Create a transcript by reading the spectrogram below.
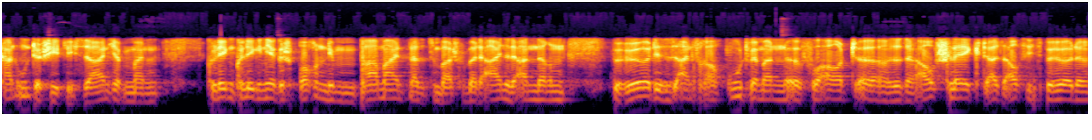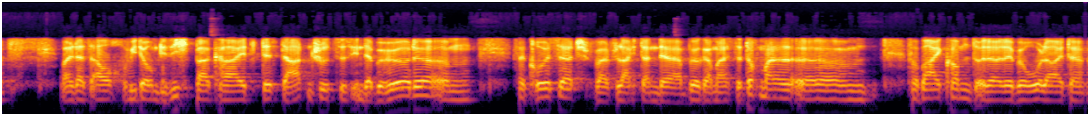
kann unterschiedlich sein. Ich habe mit meinen Kollegen und Kolleginnen hier gesprochen, die ein paar meinten, also zum Beispiel bei der einen oder anderen Behörde ist es einfach auch gut, wenn man äh, vor Ort äh, sozusagen aufschlägt als Aufsichtsbehörde, weil das auch wiederum die Sichtbarkeit des Datenschutzes in der Behörde ähm, vergrößert, weil vielleicht dann der Bürgermeister doch mal ähm, vorbeikommt oder der Büroleiter.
